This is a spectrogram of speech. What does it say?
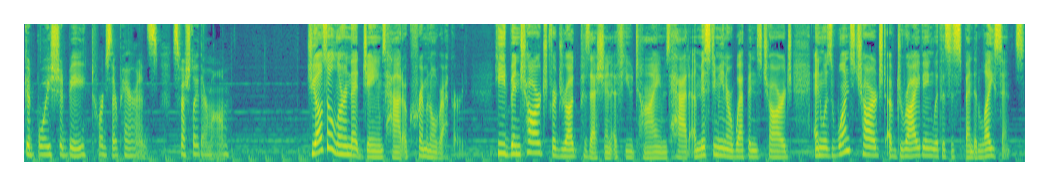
good boys should be towards their parents, especially their mom. She also learned that James had a criminal record. He'd been charged for drug possession a few times, had a misdemeanor weapons charge, and was once charged of driving with a suspended license.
